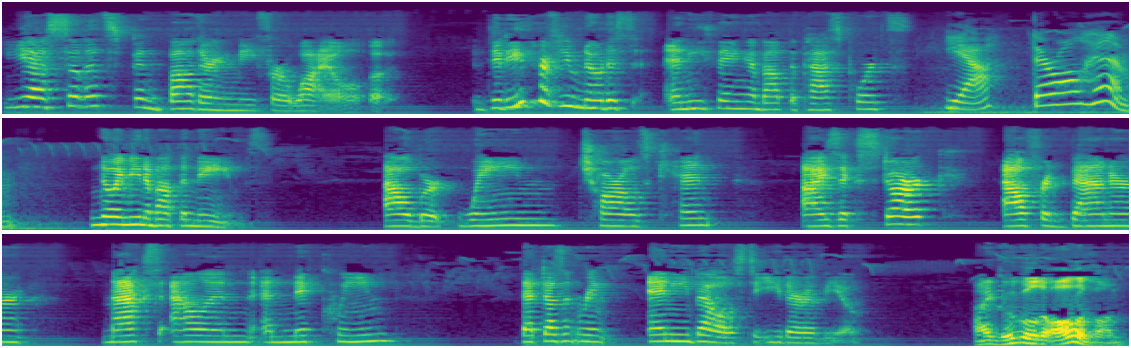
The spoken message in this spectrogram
Yeah, so that's been bothering me for a while. Uh, did either of you notice anything about the passports? Yeah, they're all him. No, I mean about the names. Albert Wayne, Charles Kent, Isaac Stark, Alfred Banner, Max Allen, and Nick Queen. That doesn't ring any bells to either of you. I googled all of them.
